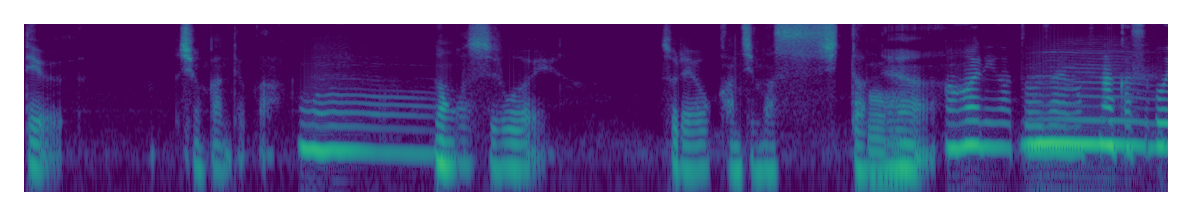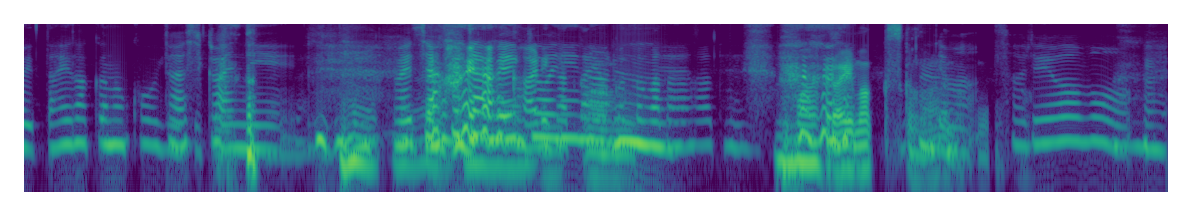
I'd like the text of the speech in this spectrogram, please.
ていう瞬間っていうかなんかすごいそれを感じましたね。あありがとうございます。なんかすごい大学の講義確かに。ねめちゃくちゃ勉強になる言葉だまあクライマックスかな。でもそれをもううん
